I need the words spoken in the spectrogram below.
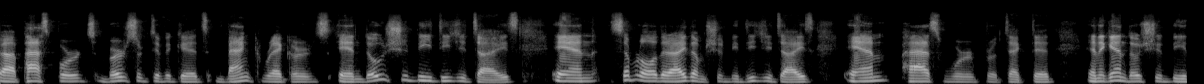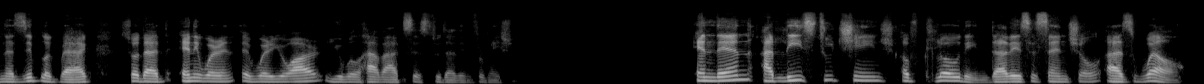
uh, passports, birth certificates, bank records, and those should be digitized. And several other items should be digitized and password protected. And again, those should be in a Ziploc bag so that anywhere where you are, you will have access to that information. And then at least two change of clothing. That is essential as well,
